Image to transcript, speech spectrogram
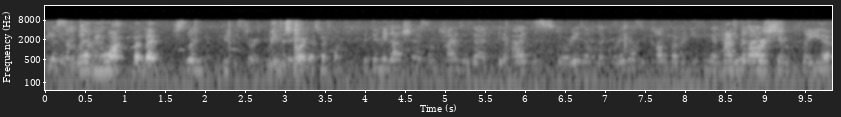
You Because can do whatever you sometimes- want, but but just learn read the story. read the story. That's my point. But the midrash sometimes is that it adds the stories and like where does it come from and you think It that has the the midrash Farshim played, Yeah.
